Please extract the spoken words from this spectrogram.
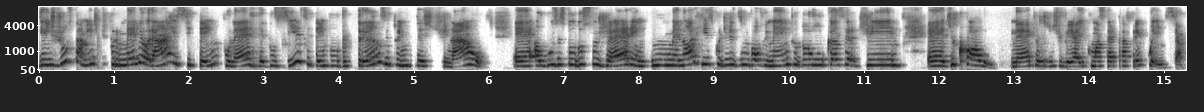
E aí, justamente por melhorar esse tempo, né, reduzir esse tempo do trânsito intestinal, é, alguns estudos sugerem um menor risco de desenvolvimento do câncer de, é, de colo, né, que a gente vê aí com uma certa frequência.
